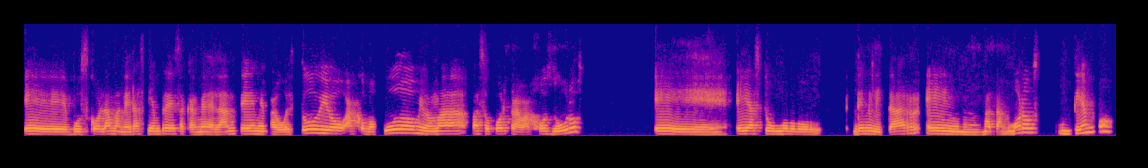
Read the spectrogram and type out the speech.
eh, buscó la manera siempre de sacarme adelante, me pagó estudio, a como pudo, mi mamá pasó por trabajos duros, eh, ella estuvo de militar en Matamoros un tiempo,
